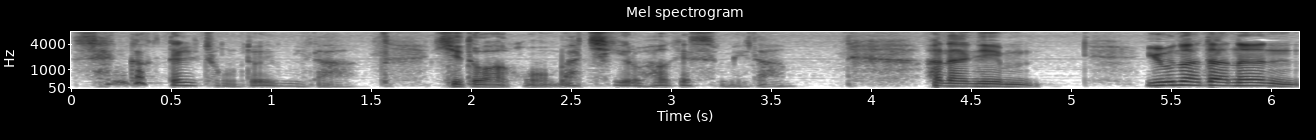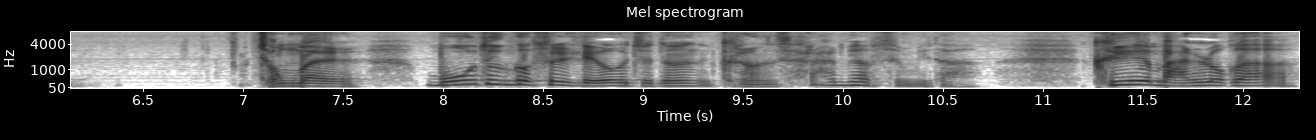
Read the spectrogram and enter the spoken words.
생각될 정도입니다. 기도하고 마치기로 하겠습니다. 하나님, 요나단은 정말 모든 것을 내어주는 그런 사람이었습니다. 그의 말로가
